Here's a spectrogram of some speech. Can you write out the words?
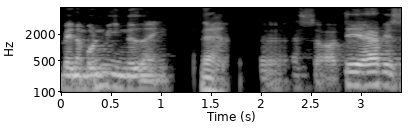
vender mundminen nedad. Ja. Øh, altså, det er, hvis,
